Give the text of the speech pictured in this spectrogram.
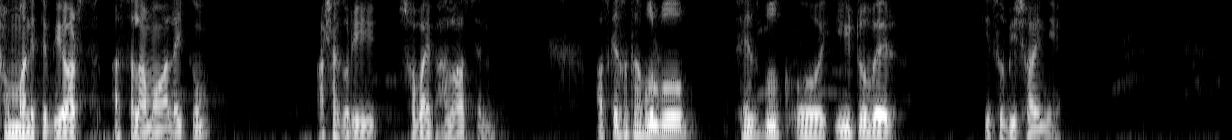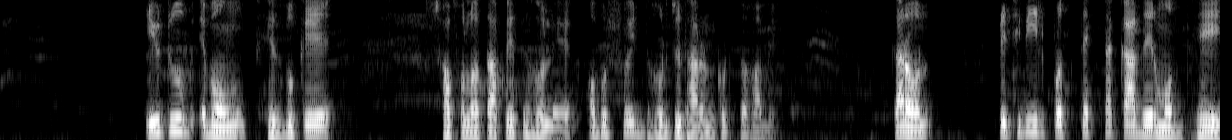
সম্মানিত ভিউয়ার্স, আসসালামু আলাইকুম। আশা করি সবাই ভালো আছেন। আজকে কথা বলব ফেসবুক ও ইউটিউবের কিছু বিষয় নিয়ে। ইউটিউব এবং ফেসবুকে সফলতা পেতে হলে অবশ্যই ধৈর্য ধারণ করতে হবে। কারণ পৃথিবীর প্রত্যেকটা কাজের মধ্যেই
